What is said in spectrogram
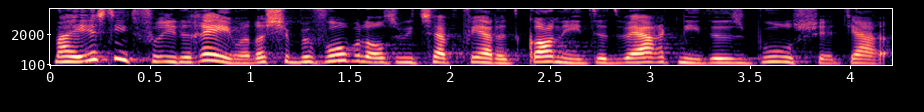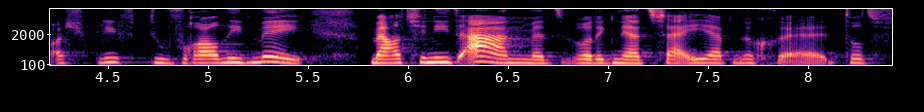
Maar hij is niet voor iedereen. Want als je bijvoorbeeld al zoiets hebt van ja, dit kan niet, dit werkt niet, dit is bullshit. Ja, alsjeblieft, doe vooral niet mee. Meld je niet aan met wat ik net zei. Je hebt nog uh, tot,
